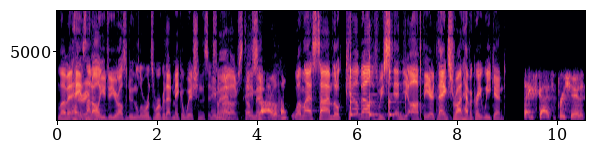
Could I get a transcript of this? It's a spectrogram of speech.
love it. Hey, Very it's not cool. all you do. You're also doing the Lord's work with that Make a Wish and, this, and some of that other stuff. Amen. So, Ah, well, one last time, little cowbell as we send you off the air. Thanks, Ron. Have a great weekend. Thanks, guys. Appreciate it.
